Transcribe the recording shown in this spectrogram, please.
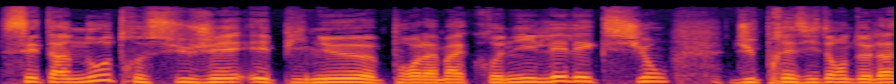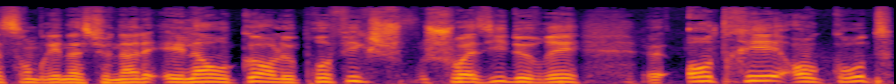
c'est un autre sujet épineux pour la Macronie, l'élection du président de l'Assemblée nationale. Et là encore, le profil choisi devrait euh, entrer en compte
